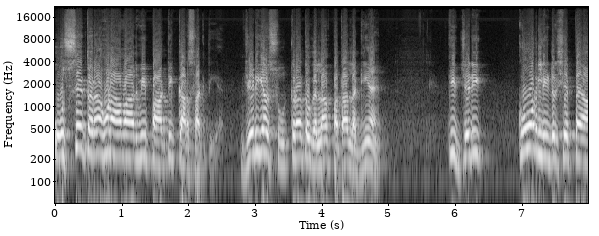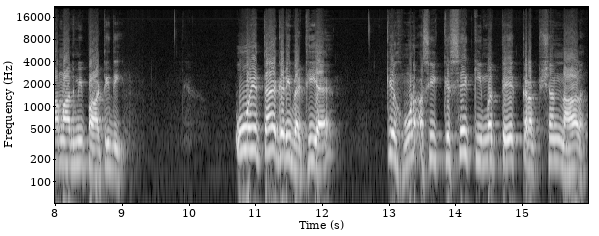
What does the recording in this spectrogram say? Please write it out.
ਉਸੇ ਤਰ੍ਹਾਂ ਹੁਣ ਆਮ ਆਦਮੀ ਪਾਰਟੀ ਕਰ ਸਕਦੀ ਹੈ। ਜਿਹੜੀਆਂ ਸੂਤਰਾਂ ਤੋਂ ਗੱਲਾਂ ਪਤਾ ਲੱਗੀਆਂ ਕਿ ਜਿਹੜੀ ਕੋਰ ਲੀਡਰਸ਼ਿਪ ਹੈ ਆਮ ਆਦਮੀ ਪਾਰਟੀ ਦੀ, ਉਹ ਇਹ ਤੈਅ ਕਰੀ ਬੈਠੀ ਹੈ ਕਿ ਹੁਣ ਅਸੀਂ ਕਿਸੇ ਕੀਮਤ ਤੇ ਕਰਪਸ਼ਨ ਨਾਲ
